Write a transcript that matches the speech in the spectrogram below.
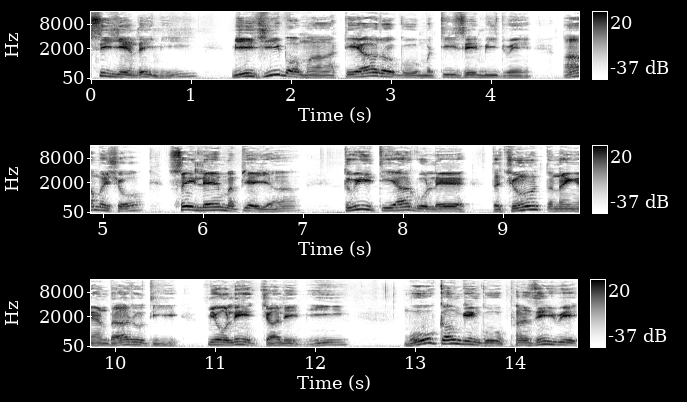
စီရင်လိမ့်မည်မြေကြီးပေါ်မှတရားတော်ကိုမတီးစေမီတွင် အာမလျှော့စိတ်လည်းမပြည့်ရသူ၏တရားကိုလည်းတကြွတနိုင်ငံသားတို့သည် မျှော်လင့်ကြလိမ့်မည်မိုးကောင်းကင်ကိုဖန်ဆင်း၍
